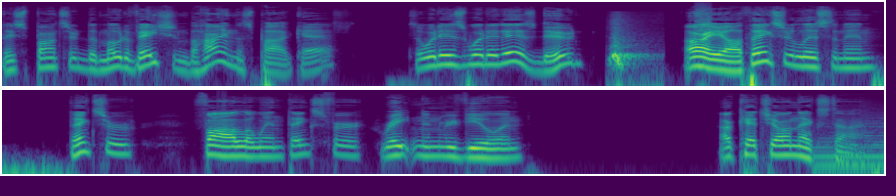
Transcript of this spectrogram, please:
they sponsored the motivation behind this podcast. So it is what it is, dude. All right, y'all. Thanks for listening. Thanks for following. Thanks for rating and reviewing. I'll catch y'all next time.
